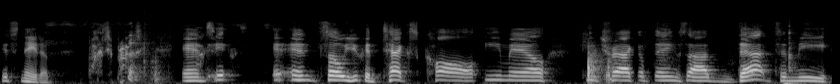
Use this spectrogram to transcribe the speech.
It's native. Proxy, proxy. And it, and so you can text, call, email, keep track of things. Uh, that to me.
